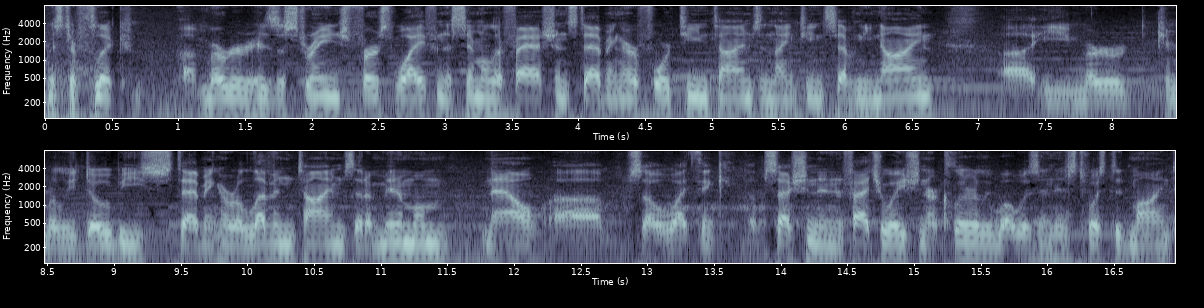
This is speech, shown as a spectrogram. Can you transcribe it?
Mr. Flick uh, murdered his estranged first wife in a similar fashion, stabbing her 14 times in 1979. Uh, he murdered Kimberly Dobbie, stabbing her 11 times at a minimum now. Uh, so I think obsession and infatuation are clearly what was in his twisted mind.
